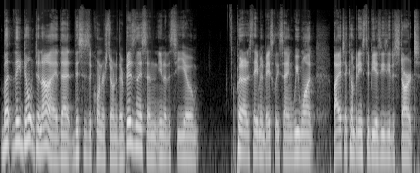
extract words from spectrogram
but they don't deny that this is a cornerstone of their business. And, you know, the CEO put out a statement basically saying, we want biotech companies to be as easy to start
